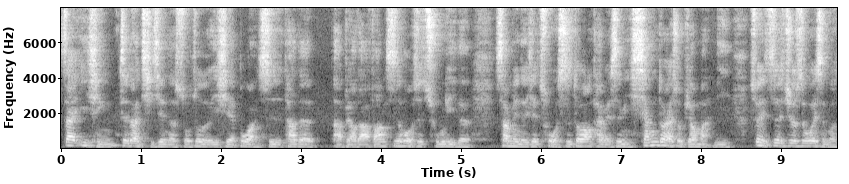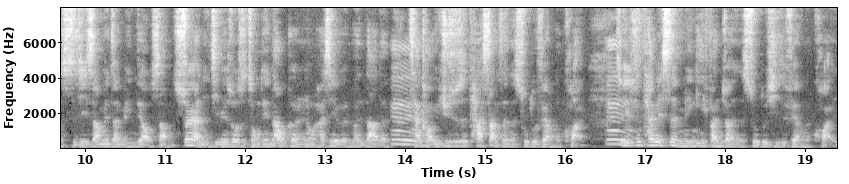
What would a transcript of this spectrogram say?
在疫情这段期间呢所做的一些，不管是他的啊、表达方式，或者是处理的上面的一些措施，都让台北市民相对来说比较满意。所以这就是为什么实际上面在民调上，虽然你即便说是中天，但我个人认为还是有个蛮大的参考依据，就是它上升的速度非常的快。嗯所以是台北市的民意翻转的速度其实非常的快的，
